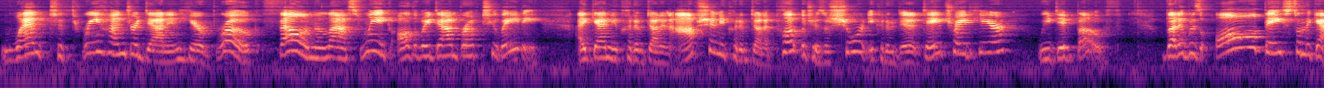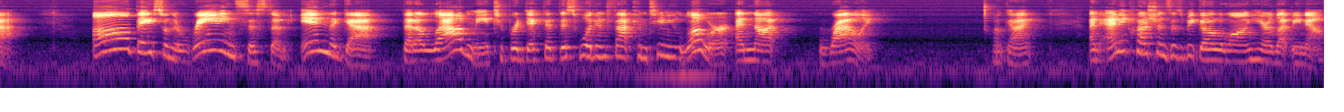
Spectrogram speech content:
went to 300 down in here, broke, fell in the last week, all the way down, broke 280. Again, you could have done an option, you could have done a put, which is a short, you could have did a day trade here. We did both. But it was all based on the gap, all based on the rating system in the gap that allowed me to predict that this would in fact continue lower and not rally. Okay. And any questions as we go along here, let me know.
